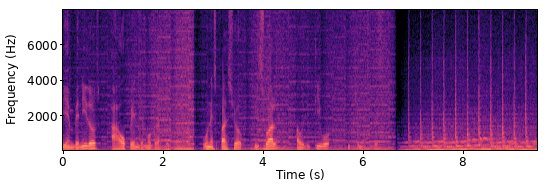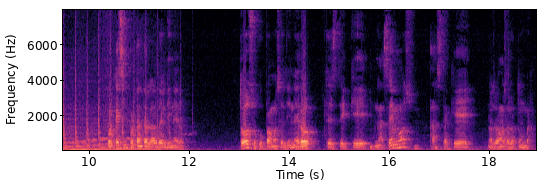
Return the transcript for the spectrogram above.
Bienvenidos a Open Democracy, un espacio visual, auditivo y kinestésico. ¿Por qué es importante hablar del dinero? Todos ocupamos el dinero desde que nacemos hasta que nos vamos a la tumba.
